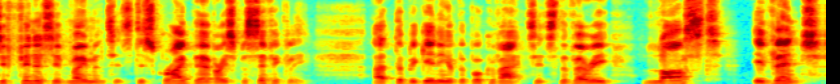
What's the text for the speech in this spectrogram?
definitive moment. It's described there very specifically at the beginning of the book of Acts. It's the very last event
